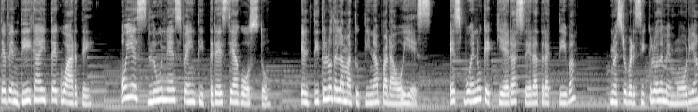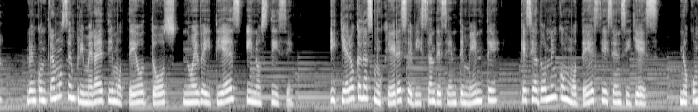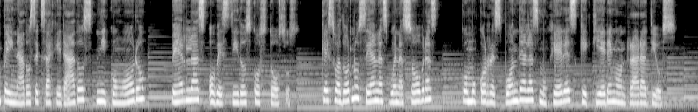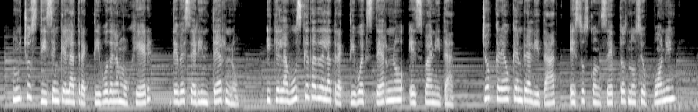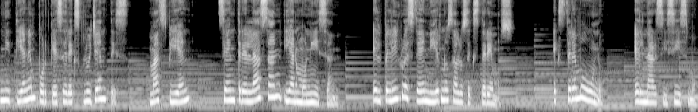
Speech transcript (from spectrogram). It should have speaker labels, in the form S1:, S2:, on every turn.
S1: te bendiga y te guarde. Hoy es lunes 23 de agosto. El título de la matutina para hoy es ¿Es bueno que quieras ser atractiva? Nuestro versículo de memoria lo encontramos en 1 de Timoteo 2, 9 y 10 y nos dice, Y quiero que las mujeres se vistan decentemente, que se adornen con modestia y sencillez, no con peinados exagerados ni con oro, perlas o vestidos costosos, que su adorno sean las buenas obras como corresponde a las mujeres que quieren honrar a Dios. Muchos dicen que el atractivo de la mujer debe ser interno y que la búsqueda del atractivo externo es vanidad. Yo creo que en realidad estos conceptos no se oponen ni tienen por qué ser excluyentes. Más bien, se entrelazan y armonizan. El peligro está en irnos a los extremos. Extremo 1. El narcisismo.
